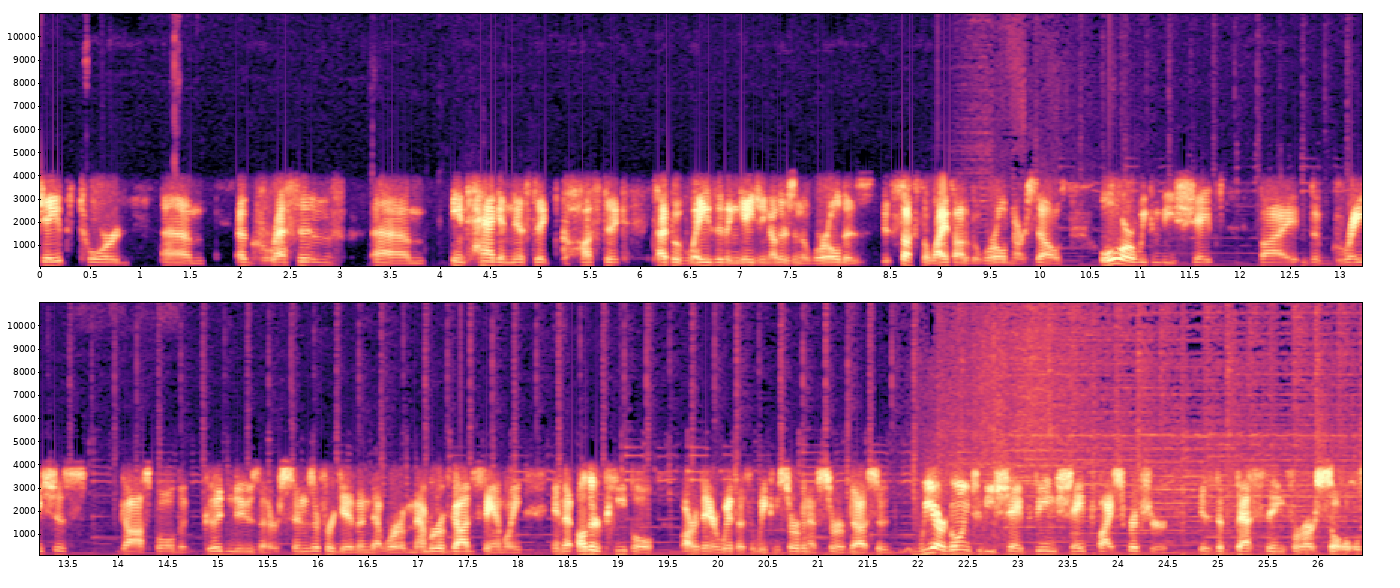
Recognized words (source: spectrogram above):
shaped toward um, aggressive, um, antagonistic, caustic type of ways of engaging others in the world is it sucks the life out of the world and ourselves. Or we can be shaped by the gracious gospel, the good news that our sins are forgiven, that we're a member of God's family, and that other people are there with us that we can serve and have served us. So we are going to be shaped. Being shaped by Scripture is the best thing for our souls.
